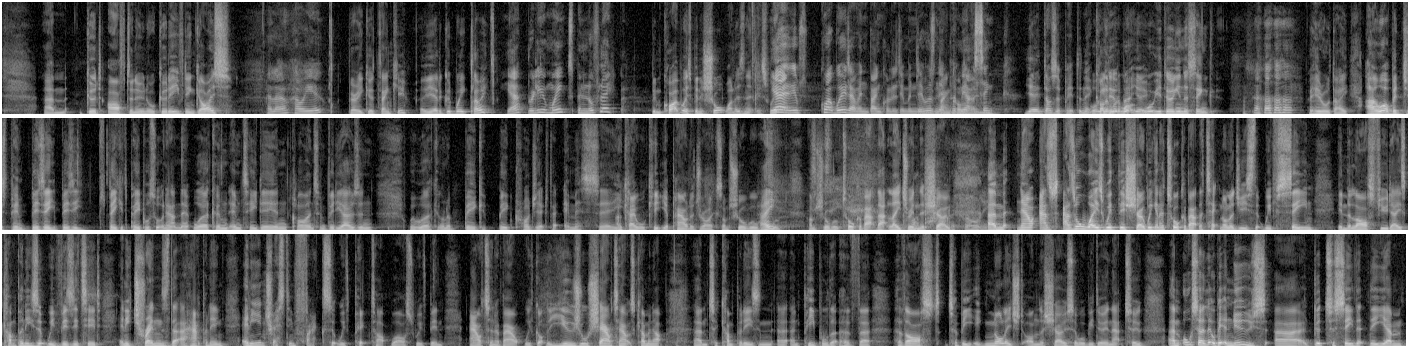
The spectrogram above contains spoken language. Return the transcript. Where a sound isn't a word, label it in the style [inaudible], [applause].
Um, good afternoon or good evening, guys. Hello, how are you? Very good, thank you. Have you had a good week, Chloe? Yeah, brilliant week. It's been lovely. Been quite well. It's been a short one, isn't it? This week. Yeah, it was quite weird having bank holiday Monday, Yeah, wasn't it? Put me out of sync. Yeah, it does a bit, doesn't it? What, Colin, you what do- about you? what, what are you doing in the sink? [laughs] We're here all day. Uh, well, I've been just been busy, busy speaking to people, sorting out network and MTD and clients and videos, and we're working on a big, big project for MSC. Okay, we'll keep your powder dry because I'm sure we'll, Hey? we'll- I'm sure we'll talk about that later in the show. Um, now, as as always with this show, we're going to talk about the technologies that we've seen in the last few days, companies that we've visited, any trends that are happening, any interesting facts that we've picked up whilst we've been out and about. We've got the usual shout outs coming up um, to companies and uh, and people that have uh, have asked to be acknowledged on the show, so we'll be doing that too. Um, also, a little bit of news. Uh, good to see that the um,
